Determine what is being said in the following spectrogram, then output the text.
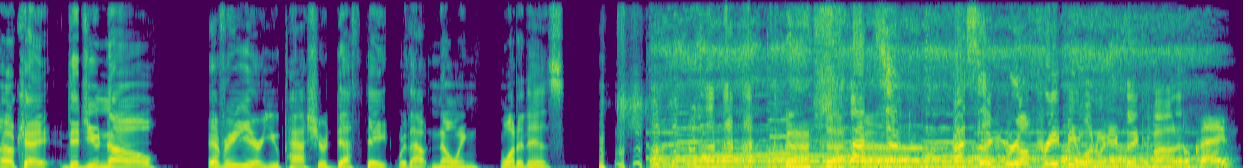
okay. Did you know every year you pass your death date without knowing what it is? that's, a, that's a real creepy one when you think about it. Okay.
